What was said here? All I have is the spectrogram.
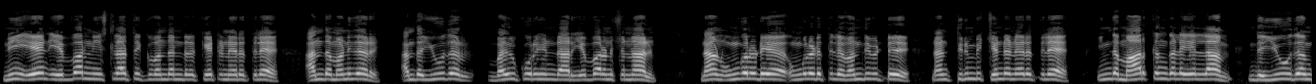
நீ ஏன் எவ்வாறு நீ இஸ்லாத்துக்கு வந்தென்று கேட்ட நேரத்தில் அந்த மனிதர் அந்த யூதர் பதில் கூறுகின்றார் எவ்வாறு சொன்னால் நான் உங்களுடைய உங்களிடத்தில் வந்துவிட்டு நான் திரும்பி சென்ற நேரத்திலே இந்த மார்க்கங்களை எல்லாம் இந்த யூதம்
